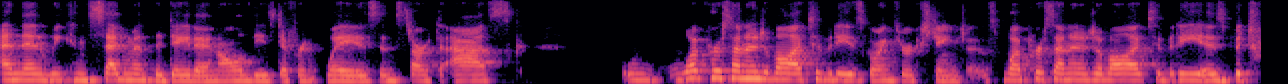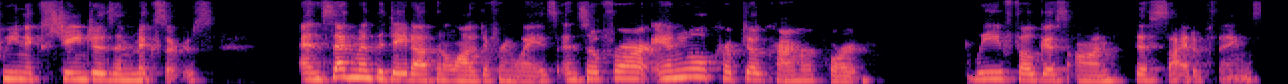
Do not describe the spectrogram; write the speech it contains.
and then we can segment the data in all of these different ways and start to ask what percentage of all activity is going through exchanges? What percentage of all activity is between exchanges and mixers? And segment the data up in a lot of different ways. And so for our annual crypto crime report, we focus on this side of things.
